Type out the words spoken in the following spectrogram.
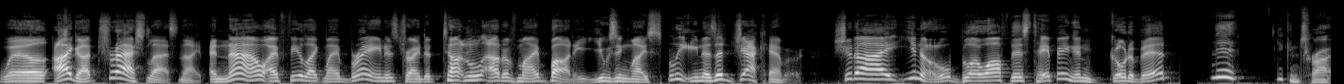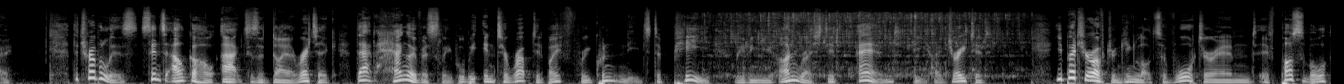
Well, I got trashed last night, and now I feel like my brain is trying to tunnel out of my body using my spleen as a jackhammer. Should I, you know, blow off this taping and go to bed? Yeah, you can try. The trouble is, since alcohol acts as a diuretic, that hangover sleep will be interrupted by frequent needs to pee, leaving you unrested and dehydrated. You're better off drinking lots of water and, if possible,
